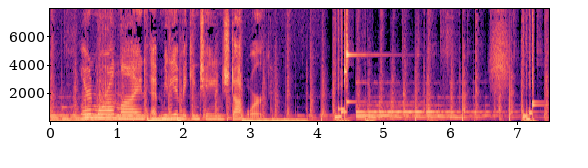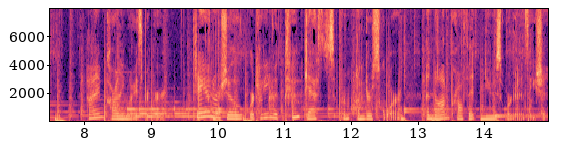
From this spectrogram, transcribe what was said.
Learn more online at MediaMakingChange.org. I'm Carly Meisberger. Today on our show, we're talking with two guests from Underscore, a nonprofit news organization.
